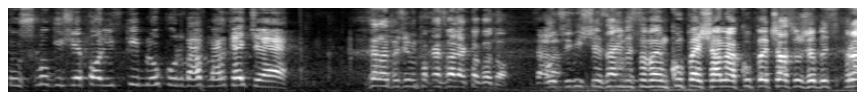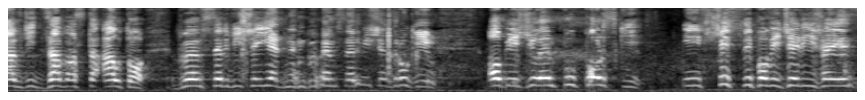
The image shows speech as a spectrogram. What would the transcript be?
Tu szmugi się poli w kiblu kurwa w markecie. Zaraz będziemy pokazywali jak to godo. Oczywiście zainwestowałem kupę siana, kupę czasu, żeby sprawdzić za was to auto. Byłem w serwisie jednym, byłem w serwisie drugim. Objeździłem pół Polski i wszyscy powiedzieli, że jest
